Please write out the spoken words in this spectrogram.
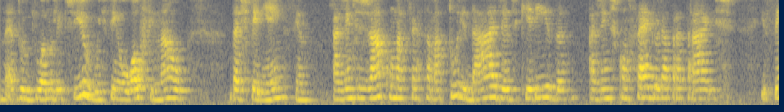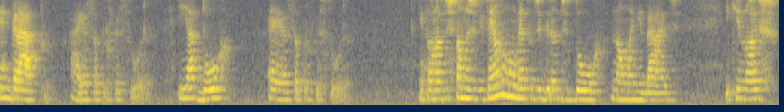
né, do, do ano letivo, enfim, ou ao final da experiência, a gente já com uma certa maturidade adquirida, a gente consegue olhar para trás e ser grato a essa professora. E a dor é essa professora. Então nós estamos vivendo um momento de grande dor na humanidade e que nós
